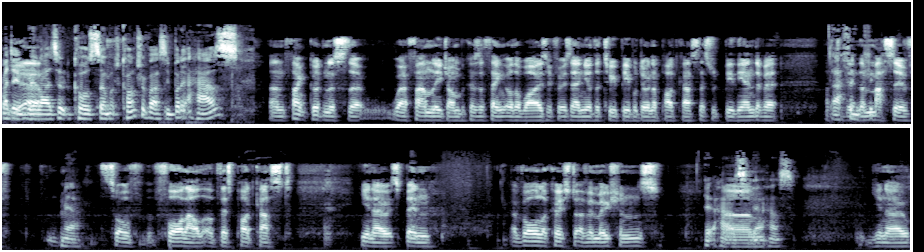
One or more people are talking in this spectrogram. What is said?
I didn't Yeah. realise it would cause so much controversy, but it has. And thank goodness that we're family, John, because I think otherwise, if it was any other two people doing a podcast, this would be the end of it. I the, think the massive Yeah. sort of fallout of this podcast, you know, it's been a roller coaster of emotions. It has. Um, yeah, it has. You know,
